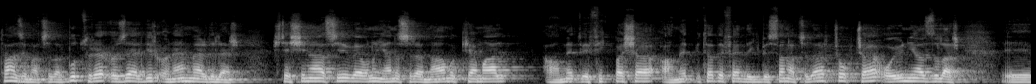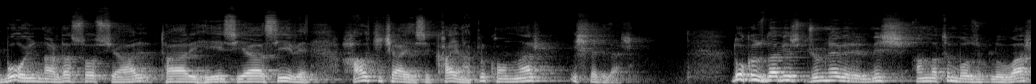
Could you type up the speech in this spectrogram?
Tanzimatçılar bu türe özel bir önem verdiler. İşte Şinasi ve onun yanı sıra Namık Kemal, Ahmet Vefik Paşa, Ahmet Mithat Efendi gibi sanatçılar çokça oyun yazdılar. E, bu oyunlarda sosyal, tarihi, siyasi ve halk hikayesi kaynaklı konular işlediler. 9'da bir cümle verilmiş, anlatım bozukluğu var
